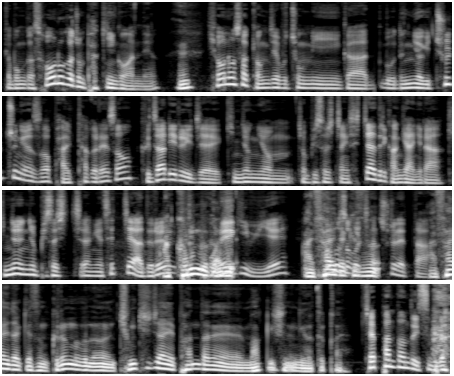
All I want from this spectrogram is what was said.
그러니까 뭔가 선호가 좀 바뀐 것 같네요. 네? 현우석 경제부총리가 뭐 능력이 출중해서 발탁을 해서 그 자리를 이제 김정년 전 비서실장의 셋째 아들이 간 게 아니라 김정년 비서실장의 셋째 아들을 아, 그런 보내기 위해 아니 사회자께서는 차출을 했다. 아, 사회자께서는 그런 거는 청취자의 판단에 맡기시는 게 어떨까요? 제 판단도 있습니다.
